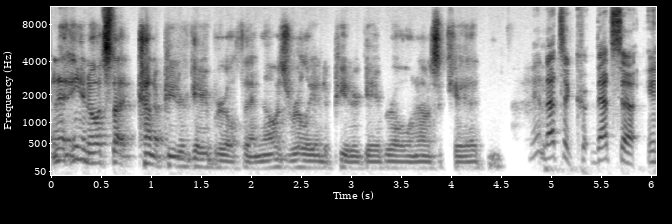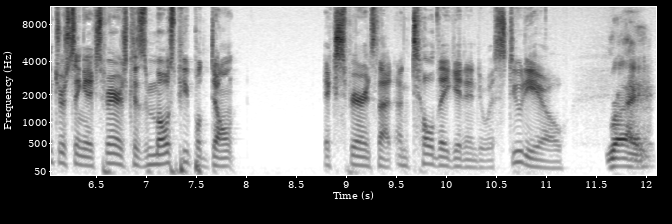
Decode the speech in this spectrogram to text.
And eh, you know, it's that kind of Peter Gabriel thing. I was really into Peter Gabriel when I was a kid. Man, that's a that's a interesting experience because most people don't experience that until they get into a studio. Right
